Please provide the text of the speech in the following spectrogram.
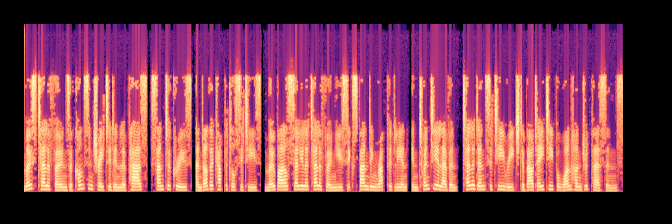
Most telephones are concentrated in La Paz, Santa Cruz, and other capital cities. Mobile cellular telephone use expanding rapidly and, in 2011, teledensity reached about 80 per 100 persons.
